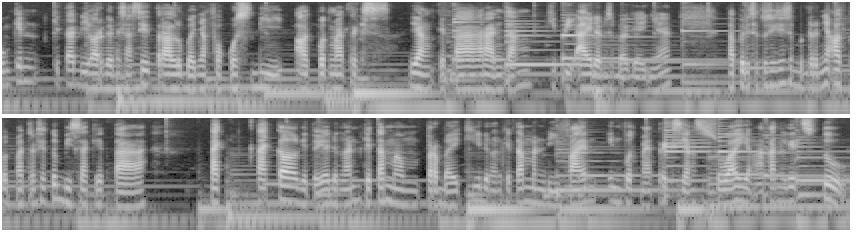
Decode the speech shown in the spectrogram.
mungkin kita di organisasi terlalu banyak fokus di output matrix yang kita rancang KPI dan sebagainya tapi di satu sisi sebenarnya output matrix itu bisa kita tackle gitu ya dengan kita memperbaiki dengan kita mendefine input matrix yang sesuai yang akan leads to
